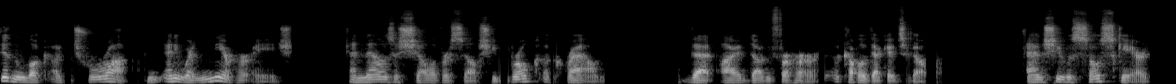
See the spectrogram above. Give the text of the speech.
Didn't look a drop anywhere near her age. And now is a shell of herself. She broke a crown that I'd done for her a couple of decades ago. And she was so scared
